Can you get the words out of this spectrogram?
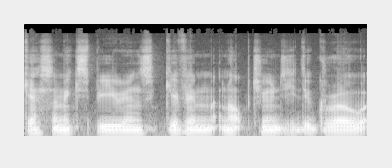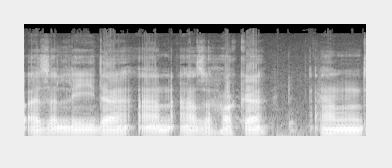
Get some experience, give him an opportunity to grow as a leader and as a hooker. And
